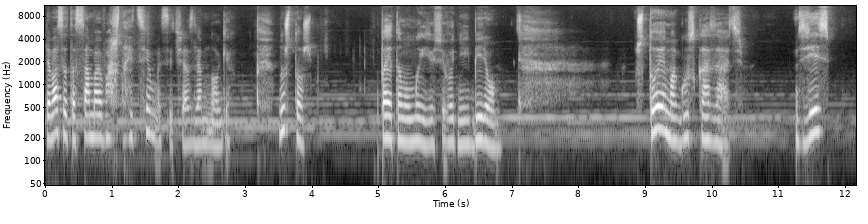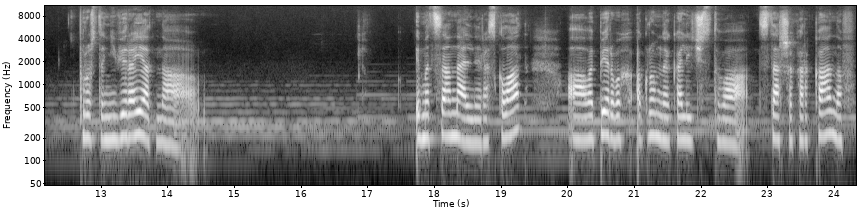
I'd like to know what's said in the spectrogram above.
для вас это самая важная тема сейчас для многих. Ну что ж, поэтому мы ее сегодня и берем. Что я могу сказать? Здесь просто невероятно эмоциональный расклад. А, во-первых, огромное количество старших арканов –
